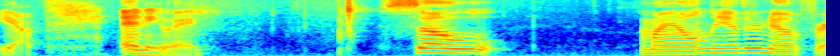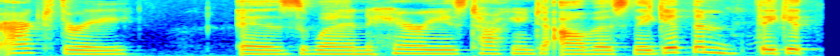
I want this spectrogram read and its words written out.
yeah. Anyway, so my only other note for Act Three is when Harry is talking to Albus. They get them. They get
